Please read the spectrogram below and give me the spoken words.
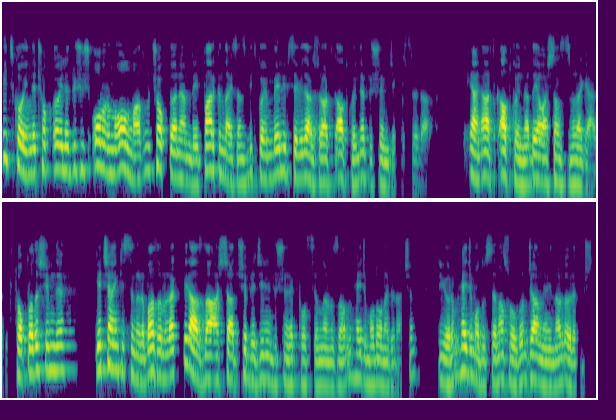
Bitcoin'de çok öyle düşüş olur mu olmaz mı çok da önemli değil. Farkındaysanız Bitcoin belli bir seviyeden sonra artık altcoin'ler düşüremeyecek bir süre daha. Yani artık altcoin'lerde yavaştan sınıra geldik. Topladı şimdi. Geçenki sınırı baz alarak biraz daha aşağı düşebileceğini düşünerek pozisyonlarınızı alın. Hedge modu ona göre açın diyorum. Hedge modu size nasıl olduğunu canlı yayınlarda öğretmiştim.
